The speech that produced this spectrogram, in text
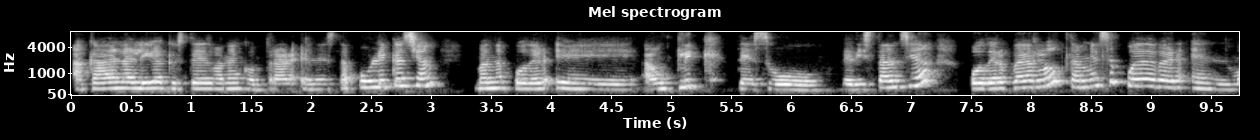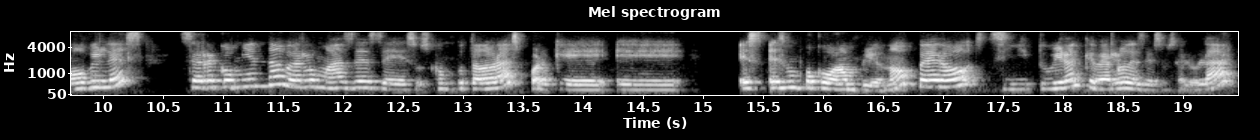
acá en la liga que ustedes van a encontrar en esta publicación, van a poder eh, a un clic de su de distancia poder verlo. También se puede ver en móviles. Se recomienda verlo más desde sus computadoras porque eh, es, es, un poco amplio, ¿no? Pero si tuvieran que verlo desde su celular,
